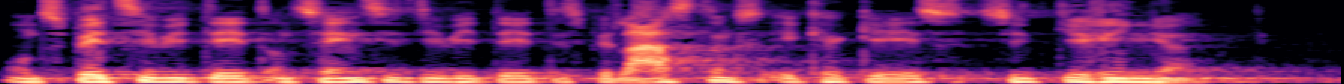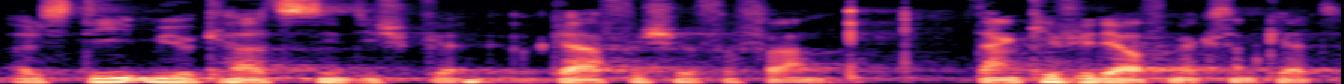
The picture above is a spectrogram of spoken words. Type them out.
und Spezifität und Sensitivität des Belastungs-EKGs sind geringer als die myokard Verfahren. Danke für die Aufmerksamkeit.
